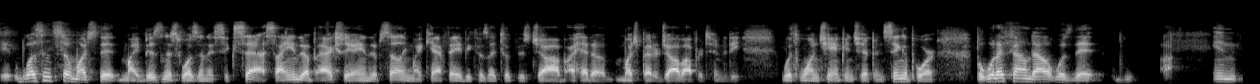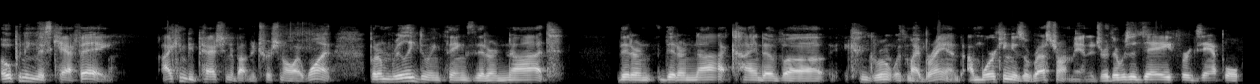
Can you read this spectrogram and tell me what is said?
it wasn't so much that my business wasn't a success. I ended up actually I ended up selling my cafe because I took this job. I had a much better job opportunity with one championship in Singapore. But what I found out was that in opening this cafe, I can be passionate about nutrition all I want, but I'm really doing things that are not that are that are not kind of uh, congruent with my brand. I'm working as a restaurant manager. There was a day, for example,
